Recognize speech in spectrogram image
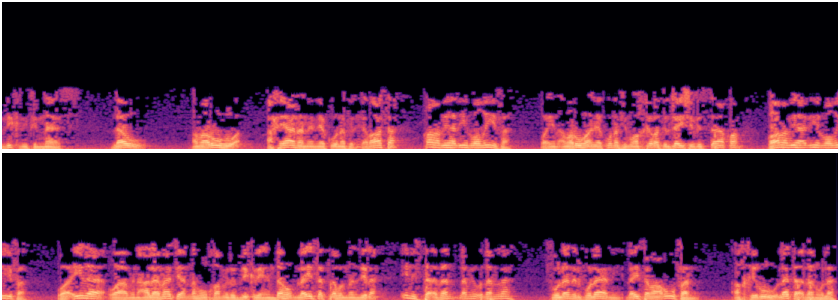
الذكر في الناس. لو أمروه أحيانا أن يكون في الحراسة قام بهذه الوظيفة. وإن أمروه أن يكون في مؤخرة الجيش في الساقة قام بهذه الوظيفة. وإذا ومن علامات أنه خامل الذكر عندهم ليست له المنزلة إن استأذن لم يؤذن له. فلان الفلاني ليس معروفا. أخروه لا تأذنوا له.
